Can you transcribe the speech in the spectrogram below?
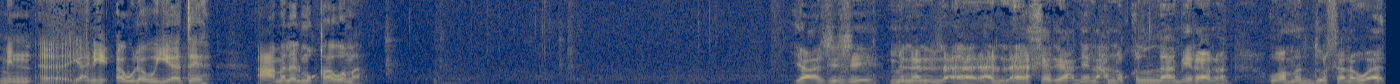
من يعني أولوياته عمل المقاومة. يا عزيزي من الآخر يعني نحن قلنا مرارا ومنذ سنوات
